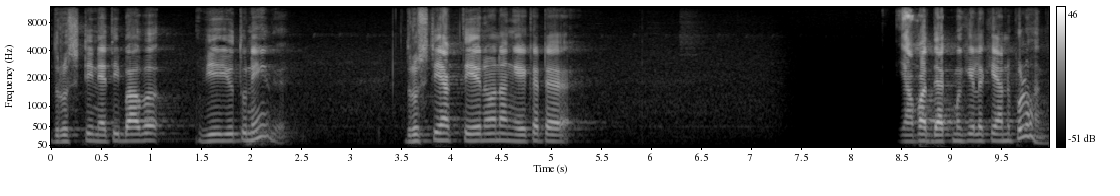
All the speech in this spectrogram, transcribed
දෘෂ්ටි නැති බව විය යුතු නේද? දෘෂ්ටියක් තියෙනවා නම් ඒකට යහපත් දැක්ම කියලා කියන්න පුළුවන්ද?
